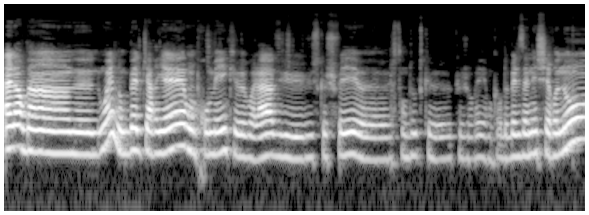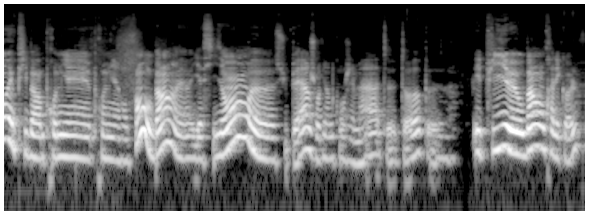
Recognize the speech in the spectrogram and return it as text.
Alors ben euh, ouais donc belle carrière, on promet que voilà vu, vu ce que je fais euh, sans doute que, que j'aurai encore de belles années chez Renault. Et puis ben premier premier enfant au bain euh, il y a six ans super je reviens de congé mat top et puis au bain on rentre à l'école.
